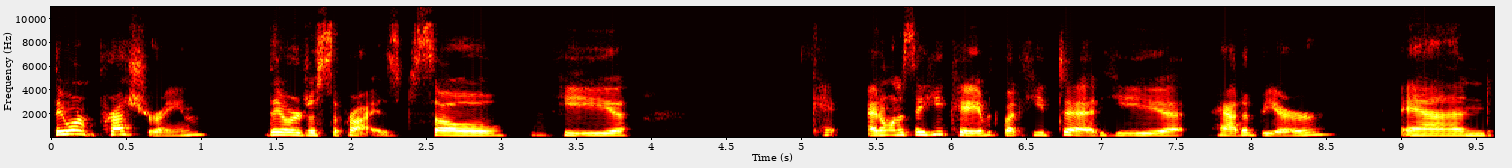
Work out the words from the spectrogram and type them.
they weren't pressuring they were just surprised so hmm. he i don't want to say he caved but he did he had a beer and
